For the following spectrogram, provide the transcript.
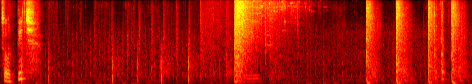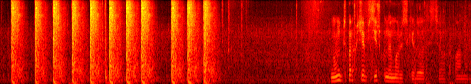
Це Ну, тепер хоча б сішку не можуть скидувати з цього планера.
